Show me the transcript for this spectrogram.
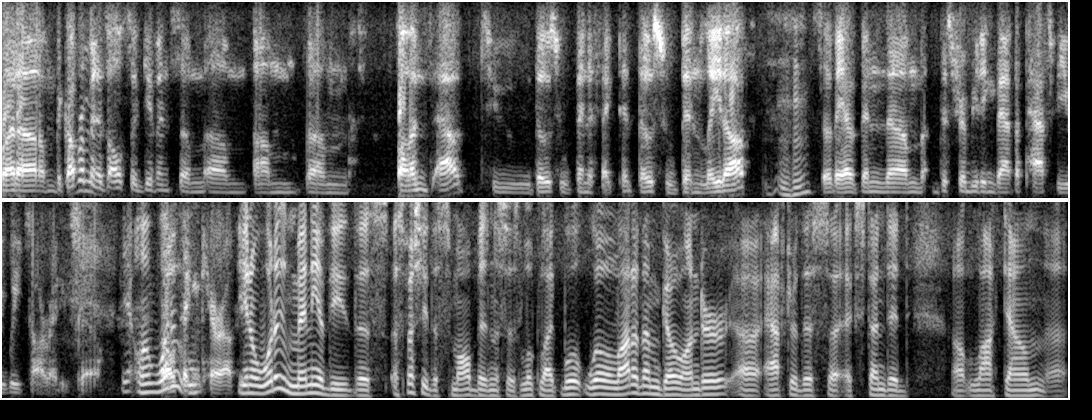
But um, the government has also given some um, um, um funds out to those who've been affected, those who've been laid off. Mm-hmm. So they have been um, distributing that the past few weeks already. So yeah, well, what do, taken care of. You know, what do many of the this, especially the small businesses, look like? Will will a lot of them go under uh, after this uh, extended uh, lockdown, uh,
